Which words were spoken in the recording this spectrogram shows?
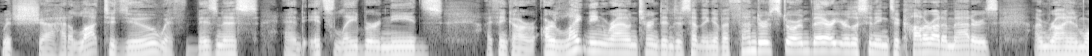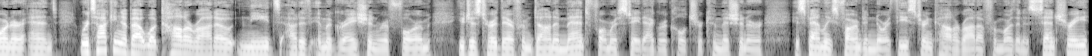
Which uh, had a lot to do with business and its labor needs. I think our, our lightning round turned into something of a thunderstorm there. You're listening to Colorado Matters. I'm Ryan Warner, and we're talking about what Colorado needs out of immigration reform. You just heard there from Don Ament, former state agriculture commissioner. His family's farmed in northeastern Colorado for more than a century.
